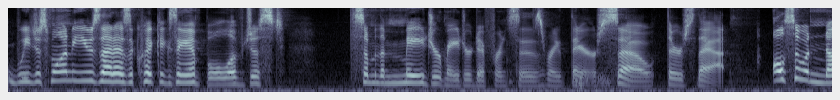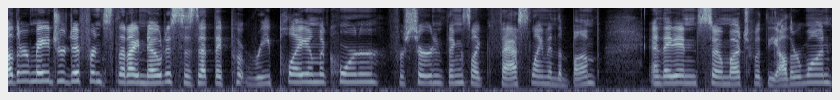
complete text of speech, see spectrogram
we just want to use that as a quick example of just some of the major, major differences right there. So there's that. Also, another major difference that I noticed is that they put replay in the corner for certain things like Fastlane and the Bump, and they didn't so much with the other one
